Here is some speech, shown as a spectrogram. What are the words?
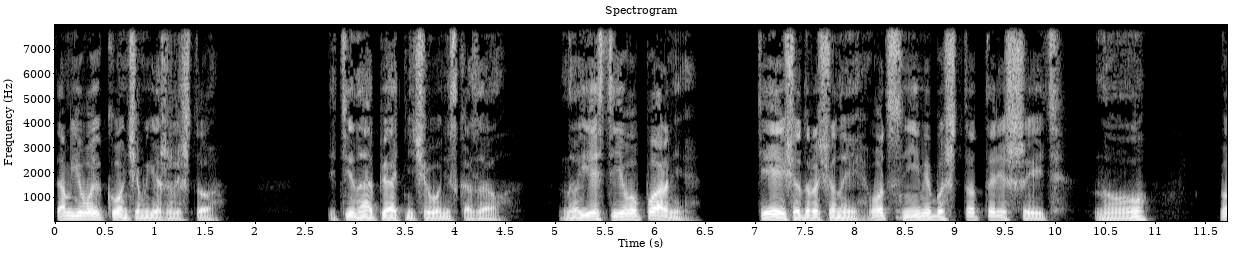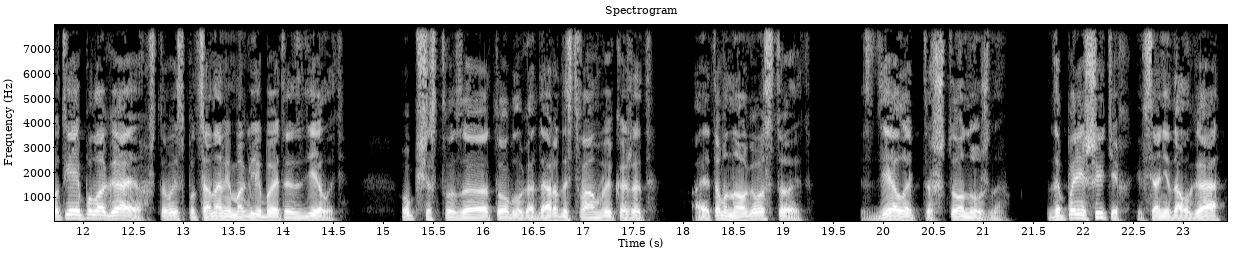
Там его и кончим, ежели что. И Тина опять ничего не сказал. Но есть и его парни. Те еще дрочуны. Вот с ними бы что-то решить. Ну? Вот я и полагаю, что вы с пацанами могли бы это сделать. Общество за то благодарность вам выкажет. А это многого стоит. Сделать-то что нужно? Да порешить их, и вся недолга.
